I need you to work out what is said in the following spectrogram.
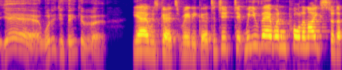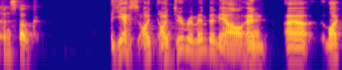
Yeah. What did you think of it? Yeah, it was good. It's really good. Did you, did, were you there when Paul and I stood up and spoke? Yes, I, I do remember now. Yeah. And uh, like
